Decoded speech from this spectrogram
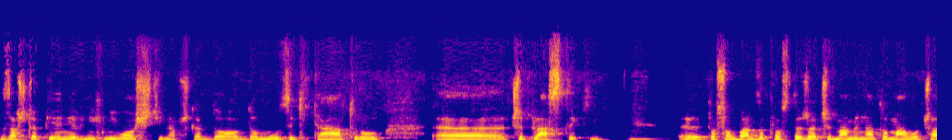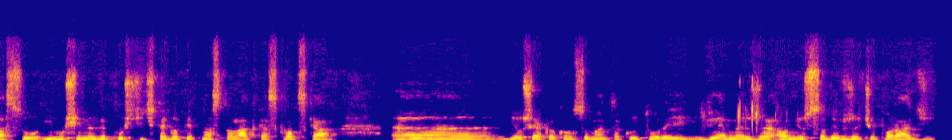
Zaszczepienie w nich miłości, na przykład do, do muzyki, teatru e, czy plastyki. E, to są bardzo proste rzeczy. Mamy na to mało czasu i musimy wypuścić tego piętnastolatka z Kocka e, już jako konsumenta kultury. I wiemy, że on już sobie w życiu poradzi.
